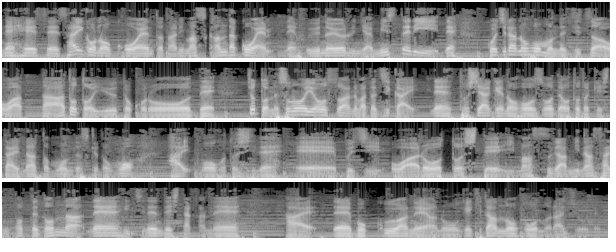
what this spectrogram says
ね、平成最後の公演となります神田公演、ね、冬の夜にはミステリーで、こちらの方もね、実は終わった後というところで、ちょっとね、その様子はね、また次回、ね、年明けの放送でお届けしたいなと思うんですけども、はい、もう今年ね、えー、無事終わろうとしていますが、皆さんにとってどんなね、一年でしたかね。はい。で、僕はね、あの、劇団の方のラジオでも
